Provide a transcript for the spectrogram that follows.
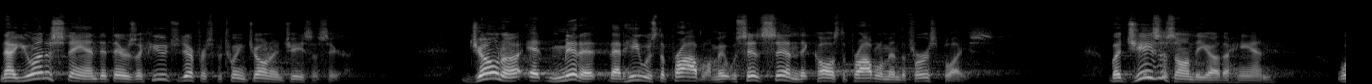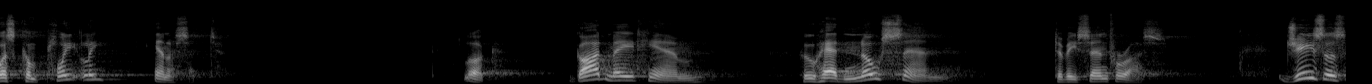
Now, you understand that there's a huge difference between Jonah and Jesus here. Jonah admitted that he was the problem, it was his sin that caused the problem in the first place. But Jesus, on the other hand, was completely innocent. Look, God made him who had no sin to be sin for us. Jesus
